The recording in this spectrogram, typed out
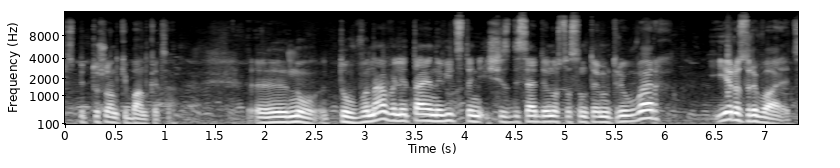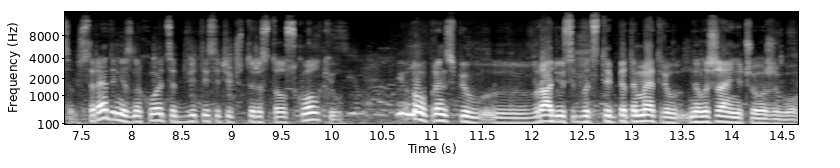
З-під тушонки банка ця. е, ну, то вона вилітає на відстань 60-90 см вверх і розривається. Всередині знаходиться 2400 осколків, і воно, в принципі, в- радіусі 25 метрів не лишає нічого живого.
